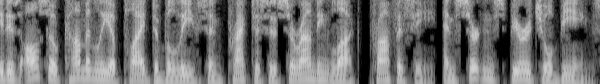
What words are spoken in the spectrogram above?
It is also commonly applied to beliefs and practices surrounding luck, prophecy, and certain spiritual beings,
